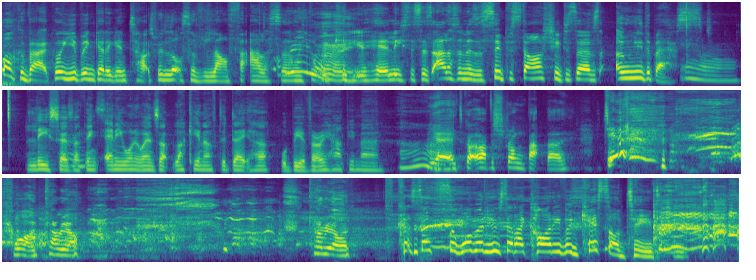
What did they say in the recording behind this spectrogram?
Welcome back. Well, you've been getting in touch with lots of love for Alison. We thought we'd keep you here. Lisa says Alison is a superstar. She deserves only the best. Lee says, I think anyone who ends up lucky enough to date her will be a very happy man. Ah. Yeah, it's got to have a strong back though. Je- Come on, carry on. carry on. Because that's the woman who said I can't even kiss on TV.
